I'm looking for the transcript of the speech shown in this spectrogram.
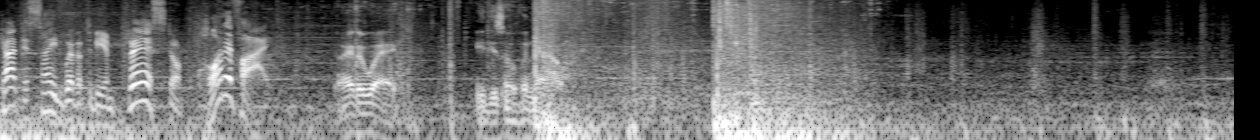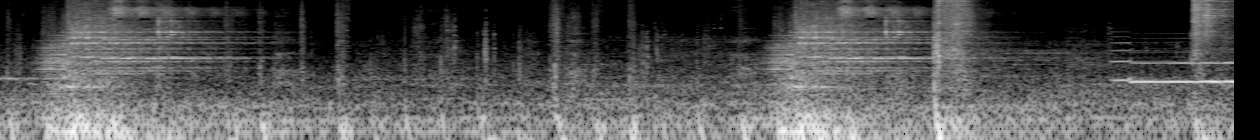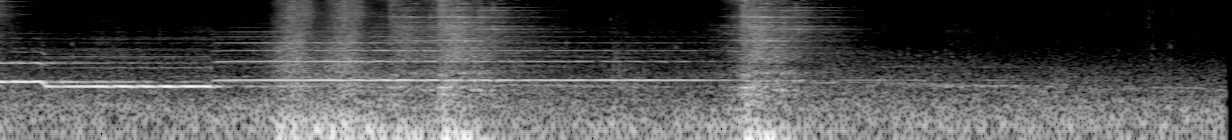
Can't decide whether to be impressed or horrified. Either way, it is over now.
